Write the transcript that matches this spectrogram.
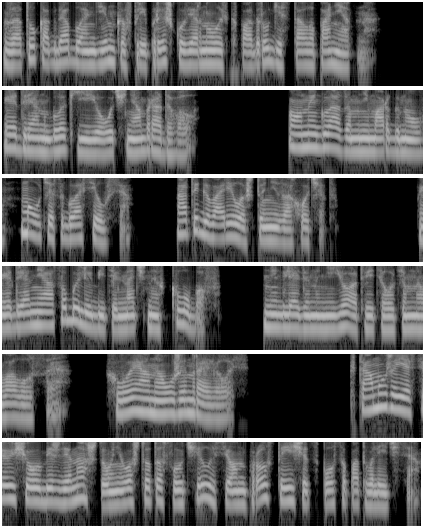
Зато когда блондинка в припрыжку вернулась к подруге, стало понятно. Эдриан Блэк ее очень обрадовал. Он и глазом не моргнул, молча согласился. А ты говорила, что не захочет. Эдриан не особый любитель ночных клубов. Не глядя на нее, ответила темноволосая. Хлое она уже нравилась. К тому же я все еще убеждена, что у него что-то случилось, и он просто ищет способ отвлечься.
